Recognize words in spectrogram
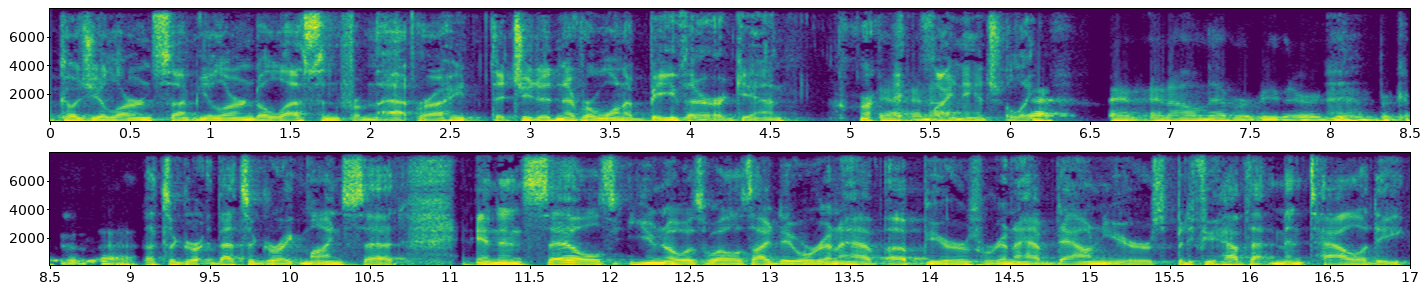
because you learned something. You learned a lesson from that, right? That you didn't ever want to be there again, right? Yeah, Financially. I, and, and I'll never be there again because of that. That's a great that's a great mindset. And in sales, you know as well as I do, we're going to have up years, we're going to have down years. But if you have that mentality,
